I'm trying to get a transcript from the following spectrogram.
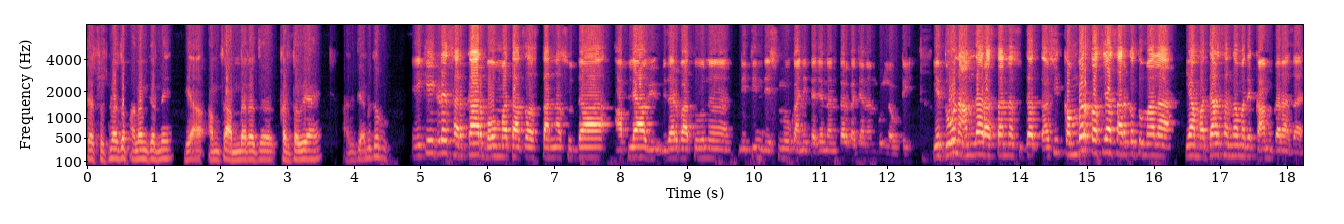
त्या सूचनाचं पालन करणे हे आमचं आमदाराचं कर्तव्य आहे आणि ते आम्ही करू. एकीकडे सरकार बहुमताचं असताना सुद्धा आपल्या विदर्भातून नितीन देशमुख आणि त्याच्यानंतर गजानन लवटे हे दोन आमदार असताना सुद्धा अशी कंबर कसल्यासारखं तुम्हाला या मतदारसंघामध्ये काम करायचं आहे?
